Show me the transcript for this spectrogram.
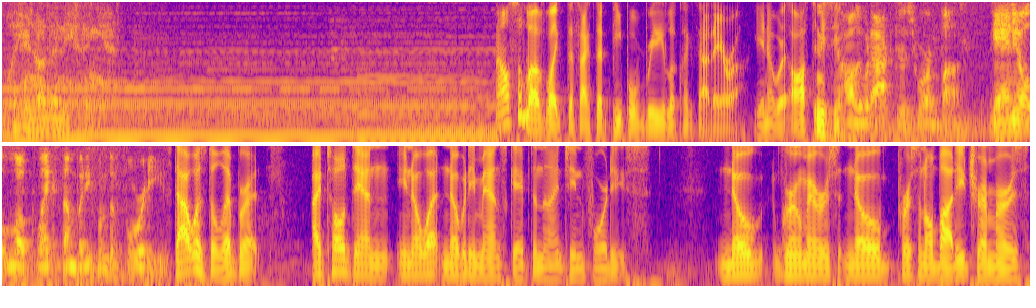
Well, you're not anything yet. I also love like the fact that people really look like that era. You know, often you see Hollywood actors who are buff. Daniel looked like somebody from the 40s. That was deliberate. I told Dan, you know what? Nobody manscaped in the 1940s. No groomers, no personal body trimmers.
